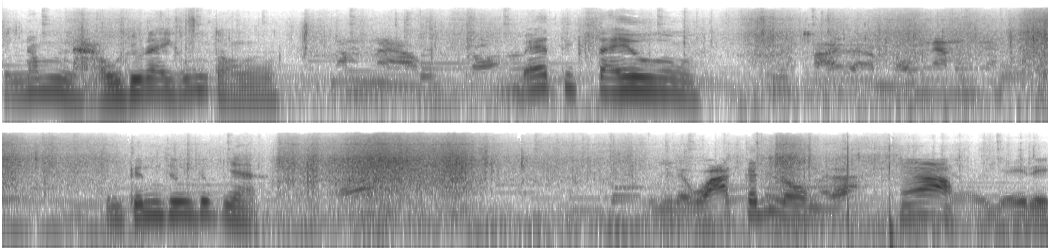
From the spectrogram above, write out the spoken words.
Năm nào vô đây cũng toàn năm nào cũng có. bé tí teo không à? Chứ phải là mỗi năm nha. Kính kính xuống chút nha. Vậy là quá kính luôn rồi đó thấy không? Rồi vậy đi.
